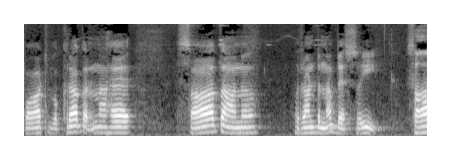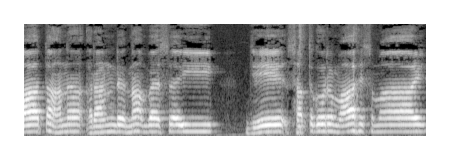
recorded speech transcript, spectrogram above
ਪਾਠ ਵੱਖਰਾ ਕਰਨਾ ਹੈ। ਸਾ ਧਨ ਰੰਡ ਨਾ ਬੈਸਈ ਸਾ ਧਨ ਰੰਡ ਨ ਵੈਸਈ ਜੇ ਸਤਗੁਰ ਮਾਹਿ ਸਮਾਏ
